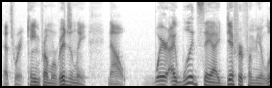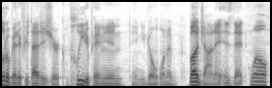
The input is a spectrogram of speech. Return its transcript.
That's where it came from originally. Now, where I would say I differ from you a little bit, if that is your complete opinion and you don't want to budge on it, is that well,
